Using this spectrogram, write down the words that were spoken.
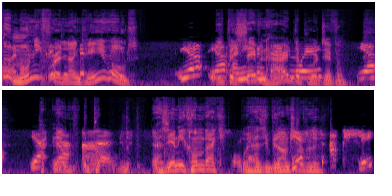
lot of money for a nineteen-year-old. Yeah, yeah. He's been and saving hard, the away. poor devil. Yeah, yeah, Now, yeah. And has he any comeback? Where has he been on yes, Revolut? Actually,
